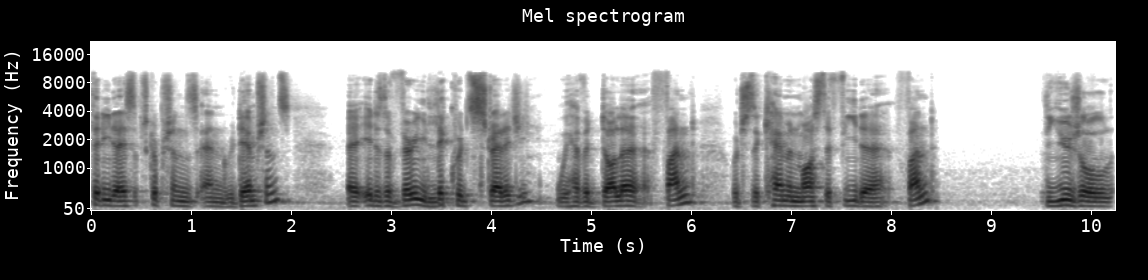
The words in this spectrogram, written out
30-day subscriptions and redemptions. Uh, it is a very liquid strategy. We have a dollar fund, which is a Cayman Master Feeder fund, the usual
